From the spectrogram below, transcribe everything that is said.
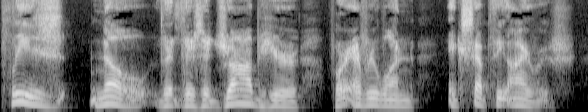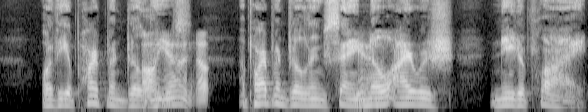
please know that there's a job here for everyone except the Irish, or the apartment buildings. Oh, yeah, no. Apartment buildings saying yeah. no Irish need apply.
